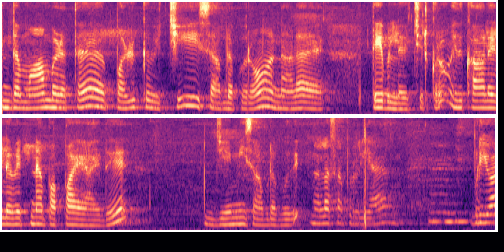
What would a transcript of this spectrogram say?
இந்த மாம்பழத்தை பழுக்க வச்சு சாப்பிட போகிறோம் அதனால் டேபிளில் வச்சுருக்குறோம். இது காலையில் வெட்டின பப்பாயா இது. ஜெமி சாப்பிட போகுது. நல்லா சாப்பிட்றியா? இப்படியா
